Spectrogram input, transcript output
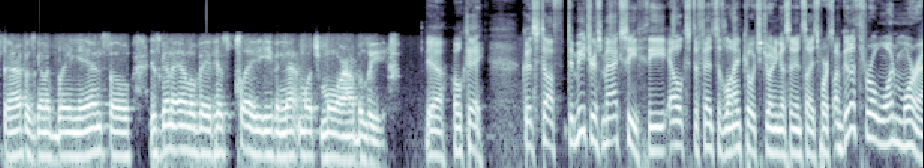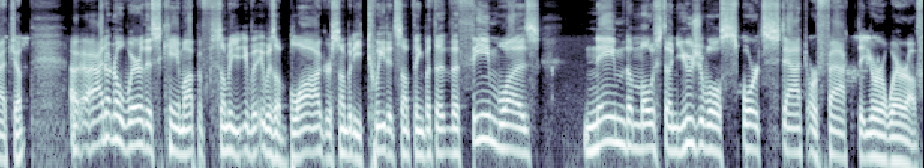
staff is going to bring in. So it's going to elevate his play even that much more, I believe. Yeah, okay. Good stuff. Demetrius Maxey, the Elks defensive line coach, joining us on Inside Sports. I'm going to throw one more at you. I, don't know where this came up. If somebody, it was a blog or somebody tweeted something, but the, the theme was name the most unusual sports stat or fact that you're aware of.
